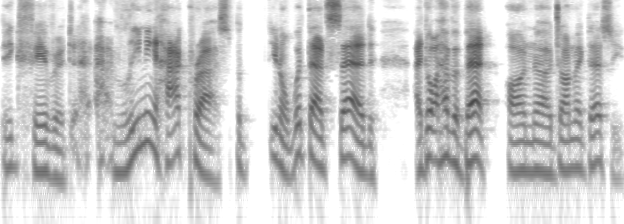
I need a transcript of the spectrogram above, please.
Big favorite. I'm leaning Haqparast, but you know, with that said, I don't have a bet on uh, John Makdessi.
